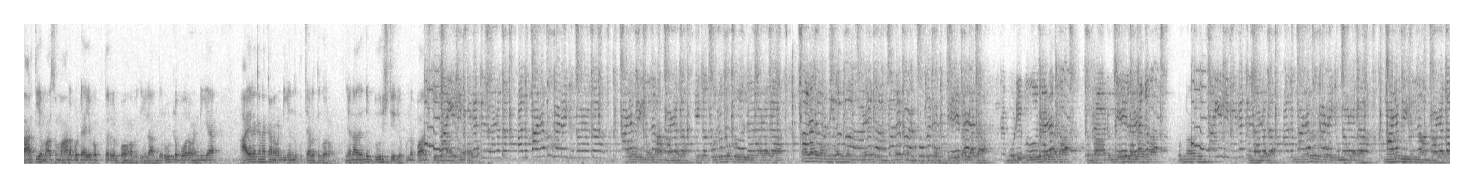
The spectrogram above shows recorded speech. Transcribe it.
கார்த்திகை மாதம் மாலை போட்டு ஐயப்ப பக்தர்கள் போவாங்க பார்த்தீங்களா அந்த ரூட்டில் போகிற வண்டிங்க ஆயிரக்கணக்கான வண்டிங்க வந்து குற்றாலத்துக்கு வரும். ஏன்னா அது வந்து டூரிஸ்ட் ஏரியா ஃபுல்லாக ஃபாரஸ்ட் ஏரியா அருமையாக இருக்கும். அழகா, அழகா, அழகா, முடிவு அழகா, பொன்னாடும் அழகா, அழகா, உன் அழகா, மழை எல்லாம் அழகா.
